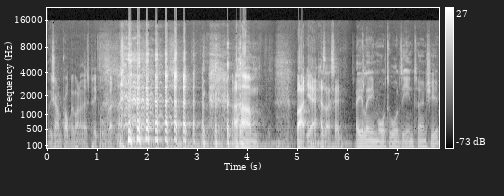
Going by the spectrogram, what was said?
which I'm probably one of those people. But um, but yeah, as I said, Are you leaning more towards the internship?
